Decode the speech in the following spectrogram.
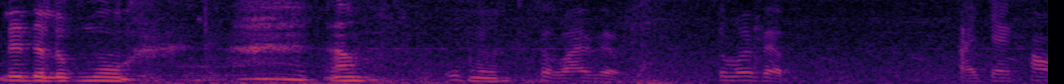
เล่นแต่ลูกโมเอ้า สบายแบบสบายแบบหายใจเข้า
